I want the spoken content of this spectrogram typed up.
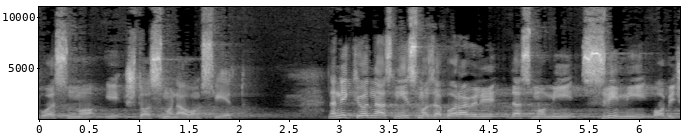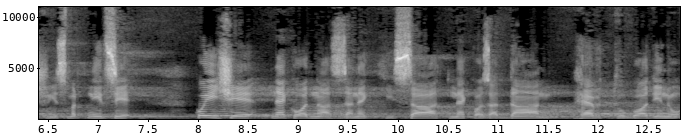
ko smo i što smo na ovom svijetu. Da neki od nas nismo zaboravili da smo mi, svi mi, obični smrtnici, koji će neko od nas za neki sat, neko za dan, hevtu, godinu,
